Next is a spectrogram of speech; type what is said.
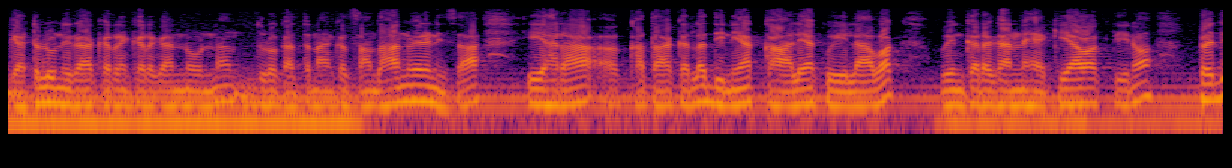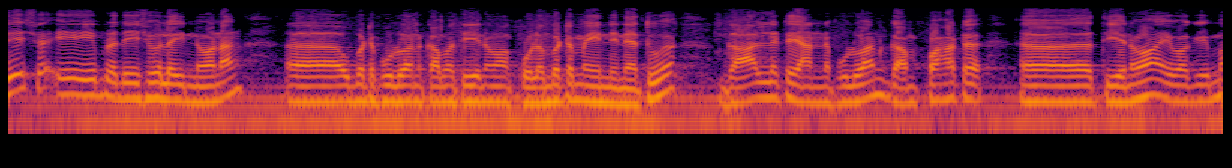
ගැටලු निराකරණය කරගන්න ඕන නම් දුරකථන අංක සඳහන් වෙන නිසා ඒ හරහා කතා කරලා දිනයක් කාලයක් වේලාවක් වෙන් කරගන්න හැකියාවක් තියෙනවා ප්‍රදේශ ඒ ඒ ප්‍රදේශවල ඉන්නවා නම් ඔබට පුළුවන්කම තියෙනවා කොළඹටම එන්නේ නැතුව ගාල්ලට යන්න පුළුවන් ගම්පහට තියෙනවා ඒ වගේම.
